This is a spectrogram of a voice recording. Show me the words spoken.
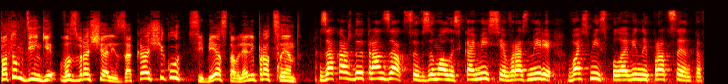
Потом деньги возвращались заказчику, себе оставляли процент. За каждую транзакцию взималась комиссия в размере 8,5%.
